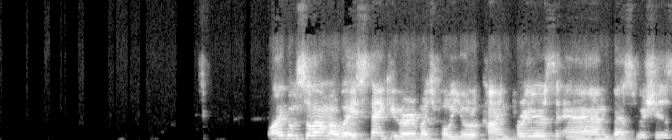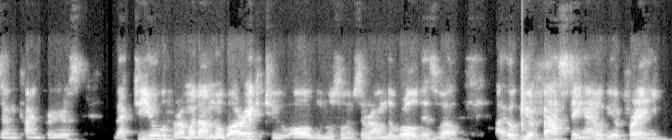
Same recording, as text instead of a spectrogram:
Walaikum salam always. Thank you very much for your kind prayers and best wishes and kind prayers back to you. Ramadan Mubarak to all the Muslims around the world as well. I hope you're fasting. I hope you're praying.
